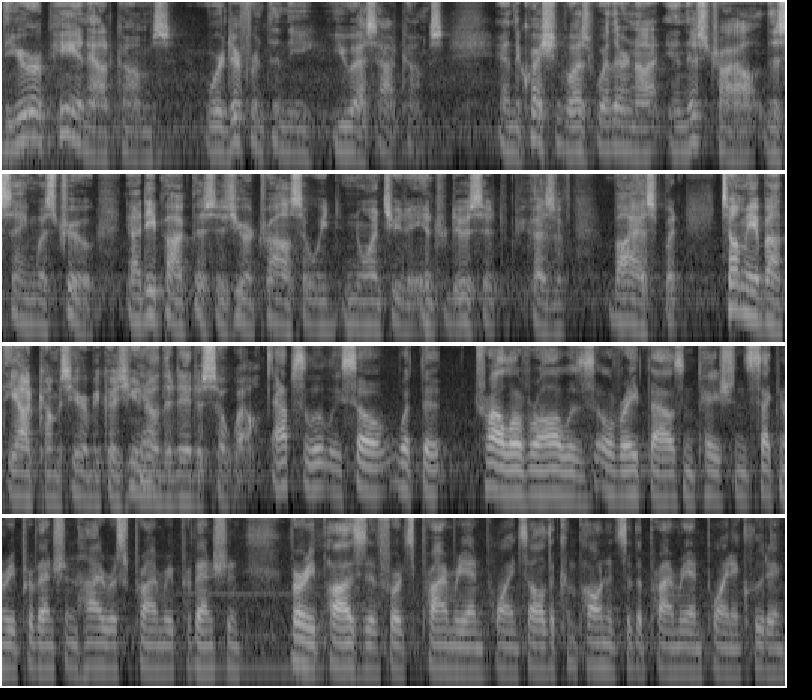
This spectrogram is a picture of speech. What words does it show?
the European outcomes were different than the U.S. outcomes. And the question was whether or not in this trial the same was true. Now, Deepak, this is your trial, so we didn't want you to introduce it because of bias, but tell me about the outcomes here because you yeah. know the data so well. Absolutely. So, what the trial overall was over 8,000 patients, secondary prevention, high risk primary prevention, very positive for its primary endpoints, all the components of the primary endpoint, including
